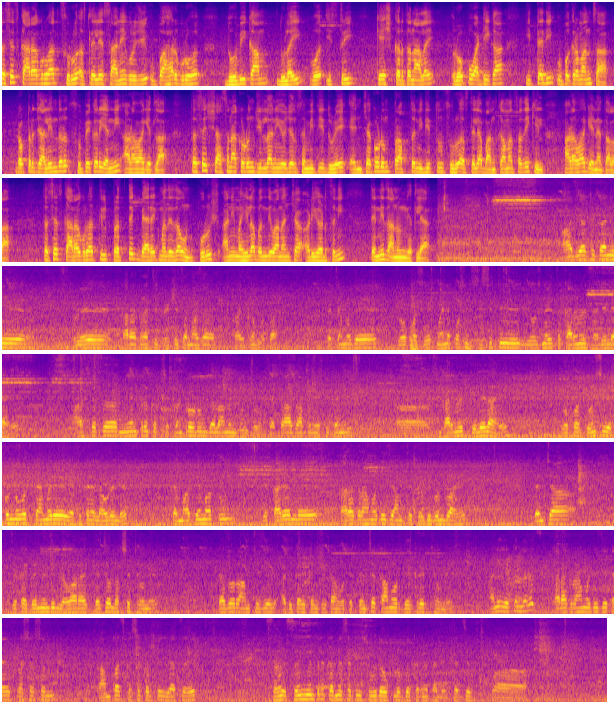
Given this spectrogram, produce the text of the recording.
तसेच कारागृहात सुरू असलेले साने गुरुजी उपाहारगृह धोबीकाम धुलाई व इस्त्री केश कर्तनालय रोपवाटिका इत्यादी उपक्रमांचा डॉक्टर जालिंदर सुपेकर यांनी आढावा घेतला. तसेच शासनाकडून जिल्हा नियोजन समिती धुळे यांच्याकडून प्राप्त निधीतून सुरू असलेल्या बांधकामाचा देखील आढावा घेण्यात आला. तसेच कारागृहातील प्रत्येक बॅरेकमध्ये जाऊन पुरुष आणि महिला बंदिवानांच्या अडीअडचणी त्यांनी जाणून घेतल्या. आज या ठिकाणी धुळे कारागृहाची भेटीचा माझा कार्यक्रम होता. त्याच्यामध्ये जवळपास एक महिन्यापासून सी सी टी व्ही योजना इथं कार्यान्वित झालेली आहे. आज त्याचं नियंत्रण कक्ष कंट्रोल रूम ज्याला आम्ही म्हणतो त्याचं आज आपण या ठिकाणी कार्यान्वित केलेलं आहे. जवळपास दोनशे एकोणनव्वद कॅमेरे या ठिकाणी लावलेले आहेत. त्या माध्यमातून जे कार्यालय कारागृहामध्ये जे आमचे कैदीबंधू आहेत त्यांच्या जे काही दैनंदिन व्यवहार आहेत त्याच्यावर लक्ष ठेवणे त्याचबरोबर आमचे जे अधिकारी त्यांचे काम होते त्यांच्या कामावर देखरेख ठेवणे आणि एकंदरच कारागृहामध्ये जे काही प्रशासन कामकाज कसं करते याचं एक स संनियंत्रण करण्यासाठी सुविधा उपलब्ध करण्यात आली. त्याचे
